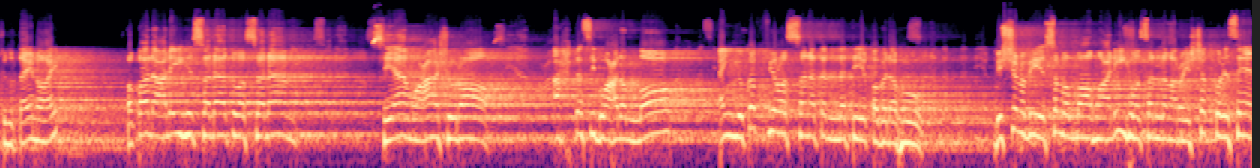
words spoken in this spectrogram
শুধু তাই নয় وقال عليه الصلاة والسلام صيام عاشوراء أحتسب على الله أن يكفر السنة التي قبله বিশ্বনবী সাল্লাল্লাহু আলাইহি ওয়াসাল্লাম আরো ইরশাদ করেছেন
